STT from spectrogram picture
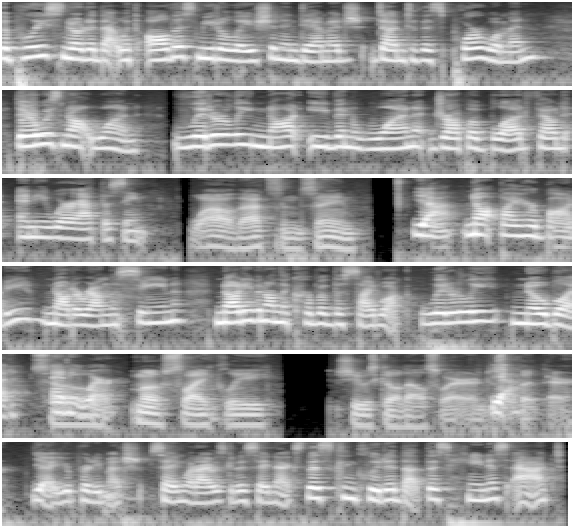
The police noted that with all this mutilation and damage done to this poor woman, there was not one, literally not even one drop of blood found anywhere at the scene. Wow, that's insane. Yeah, not by her body, not around the scene, not even on the curb of the sidewalk. Literally no blood So anywhere. Most likely she was killed elsewhere and just Yeah. put there. Yeah, you're pretty much saying what I was going to say next. This concluded that this heinous act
